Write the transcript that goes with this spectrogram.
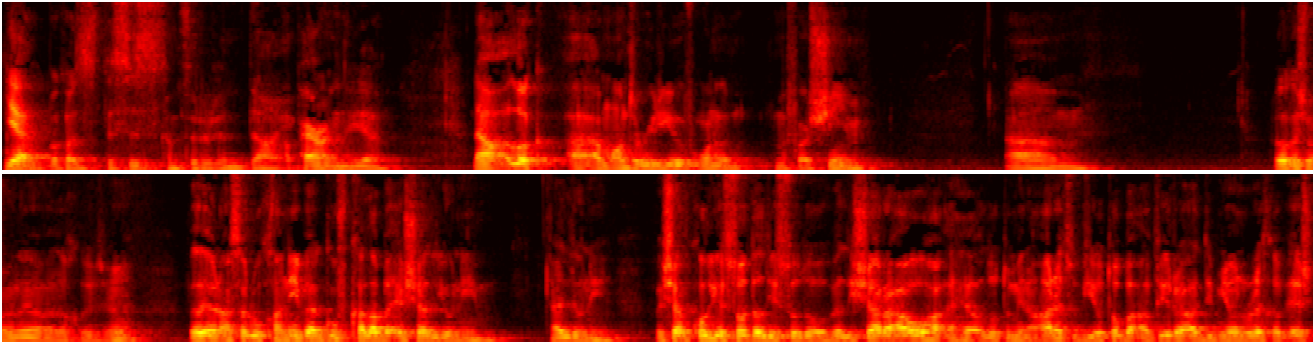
Yeah, because this is considered him dying. Apparently, yeah. Now, look, I, I want to read you one of the Mefarshim. לא קשור ולאון עשה רוחני והגוף כלה באש העליונים, העליוני. ושב כל יסוד על יסודו, ואלישע ראהו העלותו מן הארץ, ובהיותו באוויר ראה דמיון רכב אש.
